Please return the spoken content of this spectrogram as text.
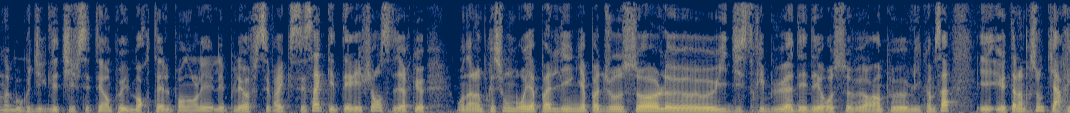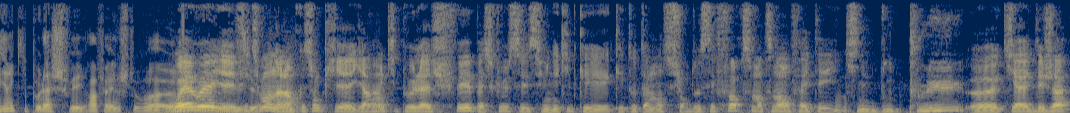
on a beaucoup dit que les Chiefs étaient un peu immortels pendant les, les playoffs. C'est vrai que c'est ça qui est terrifiant, c'est-à-dire que on a l'impression bon, il y a pas de ligne, il y a pas de jeu au sol, euh, ils distribuent à des, des receveurs un peu mis comme ça, et tu as l'impression qu'il y a rien qui peut l'achever. Raphaël, je te vois. Euh, ouais, ouais, effectivement, on a l'impression qu'il y, a rien qui peut l'achever parce que c'est une équipe qui est, qui est, totalement sûre de ses forces maintenant en fait et mm. qui ne doute plus, euh, qui a déjà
